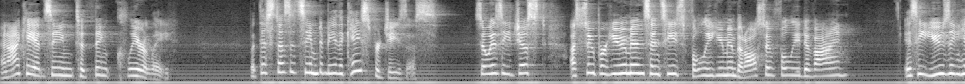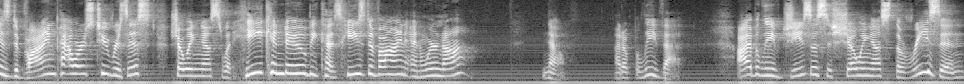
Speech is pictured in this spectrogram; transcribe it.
and I can't seem to think clearly. But this doesn't seem to be the case for Jesus. So is he just a superhuman since he's fully human but also fully divine? Is he using his divine powers to resist, showing us what he can do because he's divine and we're not? No, I don't believe that. I believe Jesus is showing us the reason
